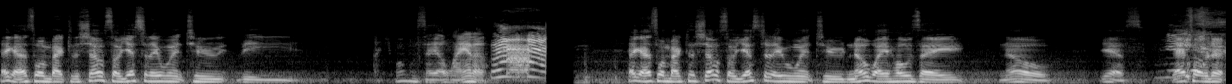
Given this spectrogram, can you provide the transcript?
hey guys, welcome back to the show. So yesterday we went to the I keep wanting to say Atlanta. Ah! Hey guys, welcome back to the show. So yesterday we went to No Way Jose. No. Yes. That's what we're doing.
